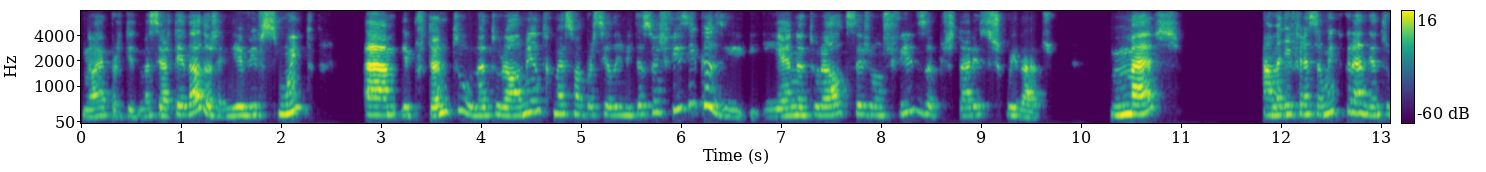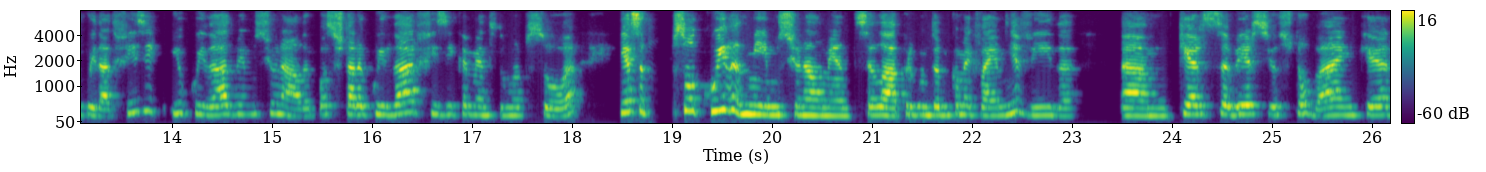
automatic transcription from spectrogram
não é? A partir de uma certa idade, hoje em dia vive-se muito um, e, portanto, naturalmente começam a aparecer limitações físicas e, e, é natural que sejam os filhos a prestar esses cuidados. Mas há uma diferença muito grande entre o cuidado físico e o cuidado emocional. Eu posso estar a cuidar fisicamente de uma pessoa e essa pessoa cuida de mim emocionalmente, sei lá, pergunta-me como é que vai a minha vida, um, quer saber se eu estou bem, quer,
